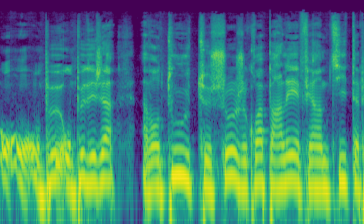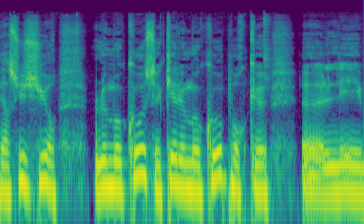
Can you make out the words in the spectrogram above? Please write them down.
on, peut, on peut déjà, avant toute chose, je crois, parler et faire un petit aperçu sur le MOCO, ce qu'est le MOCO, pour que les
